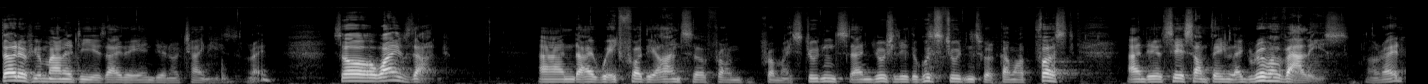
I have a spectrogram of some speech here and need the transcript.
Third of humanity is either Indian or Chinese, right? So why is that? And I wait for the answer from, from my students, and usually the good students will come up first, and they'll say something like river valleys, all right?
